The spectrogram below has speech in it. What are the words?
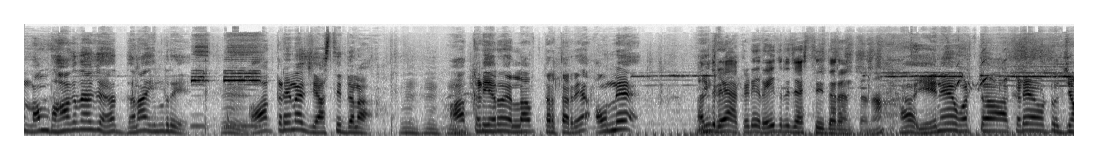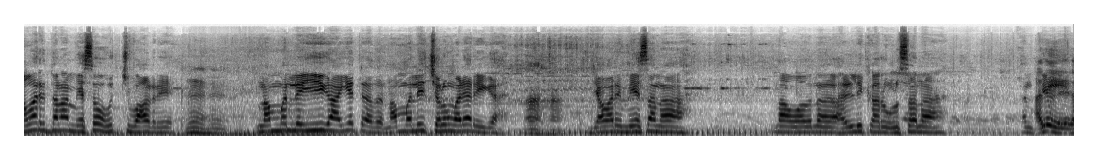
ನಮ್ಮ ಭಾಗದಾಗ ದನ ಇಲ್ರಿ. ಆ ಕಡೆನ ಜಾಸ್ತಿ ದನ. ಹ್ಮ್ ಹ್ಮ್ ಆ ಕಡೆ ಇರೋ ಎಲ್ಲ ತರ್ತಾರೆ. ಅವನ್ನೇ ಅಂದ್ರೆ ಆ ಕಡೆ ರೈತರು ಜಾಸ್ತಿ ಇದಾರೆ ಅಂತನಾ? ಹಾ, ಏನೇ ಒಟ್ಟು ಆ ಕಡೆ ಒಟ್ಟು ಜವಾರಿ ದನ ಮೇಸೋ ಹುಚ್ಚು ಬಾಳ್ರಿ. ಹ್ಮ್ ಹ್ಮ್. ನಮ್ಮಲ್ಲಿ ಈಗ ಆಗೈತೆ ಅದು. ನಮ್ಮಲ್ಲಿ ಚಲೋ ಮಾಡ್ಯಾರ ಈಗ. ಹಾ ಹಾ. ಜವಾರಿ ಮೇಸನ ನಾವು ಅದನ್ನ ಹಳ್ಳಿ ಕಾರು ಉಳ್ಸೋಣ ಅದೇ ಈಗ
